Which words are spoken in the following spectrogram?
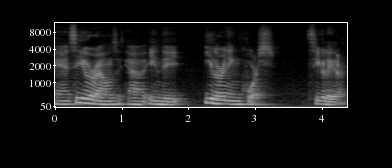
and see you around uh, in the e-learning course. See you later.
